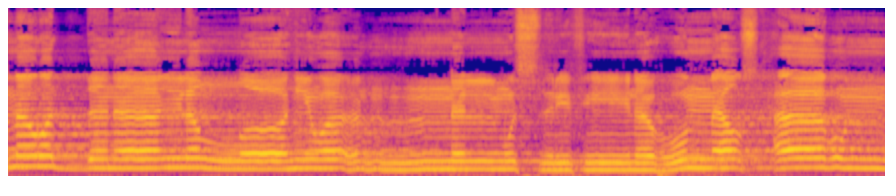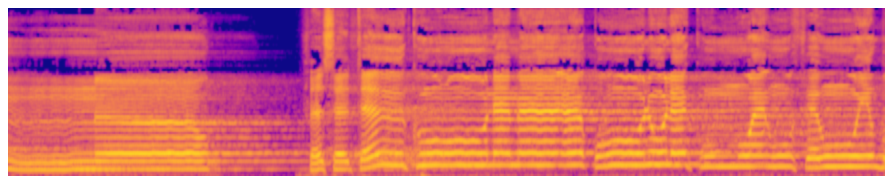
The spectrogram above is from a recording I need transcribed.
مردنا إلى الله وأن المسرفين هم أصحاب النار. فستذكرون ما أقول لكم وأفوض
